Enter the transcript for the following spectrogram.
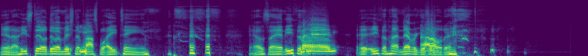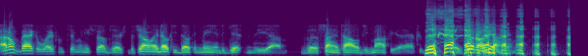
you know, he's still doing Mission Impossible 18. you know what I'm saying? Ethan Man, Ethan Hunt never gets older. I don't back away from too many subjects, but y'all ain't okey doking me into getting the uh, the Scientology mafia after me. So good on Tom.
